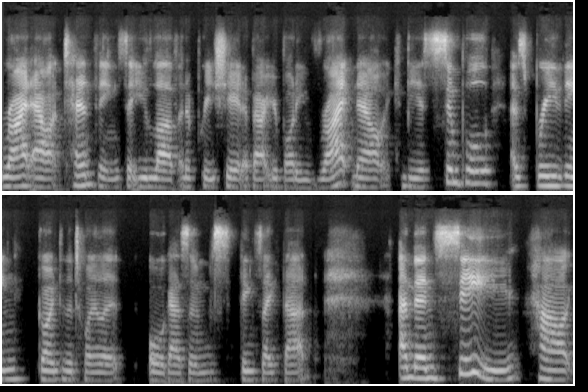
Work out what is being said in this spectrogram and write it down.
write out 10 things that you love and appreciate about your body right now. It can be as simple as breathing, going to the toilet, orgasms, things like that. And then see how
